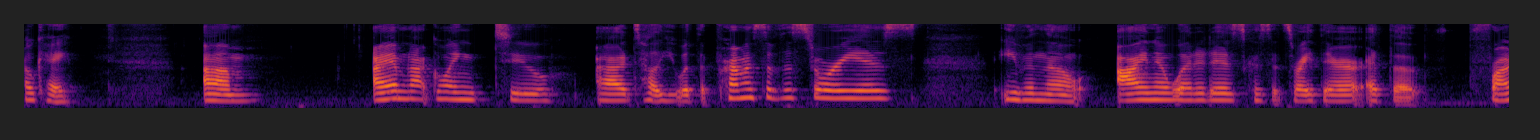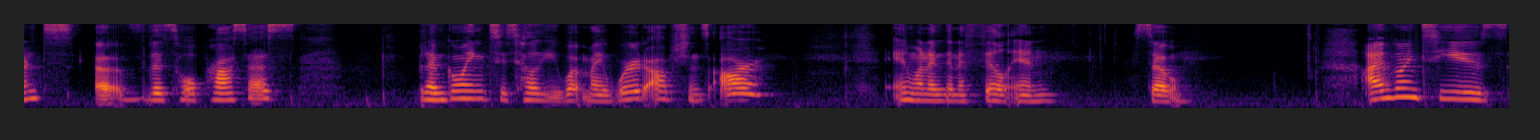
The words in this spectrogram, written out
Okay. Um, I am not going to uh, tell you what the premise of the story is, even though I know what it is because it's right there at the front of this whole process, but I'm going to tell you what my word options are and what I'm going to fill in. So, I'm going to use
